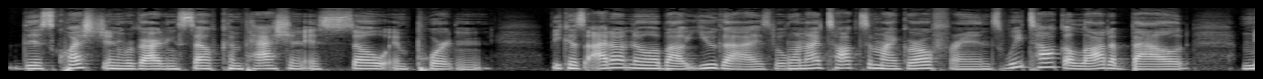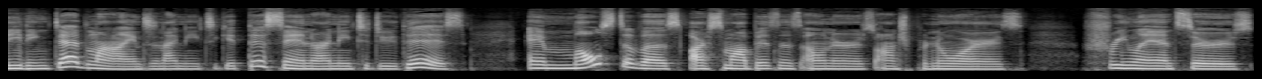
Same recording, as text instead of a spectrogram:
this question regarding self compassion is so important because I don't know about you guys, but when I talk to my girlfriends, we talk a lot about meeting deadlines and I need to get this in or I need to do this. And most of us are small business owners, entrepreneurs, freelancers,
